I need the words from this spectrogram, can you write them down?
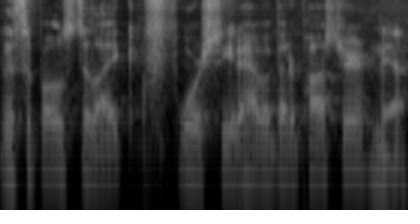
and it's supposed to like force you to have a better posture. yeah.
